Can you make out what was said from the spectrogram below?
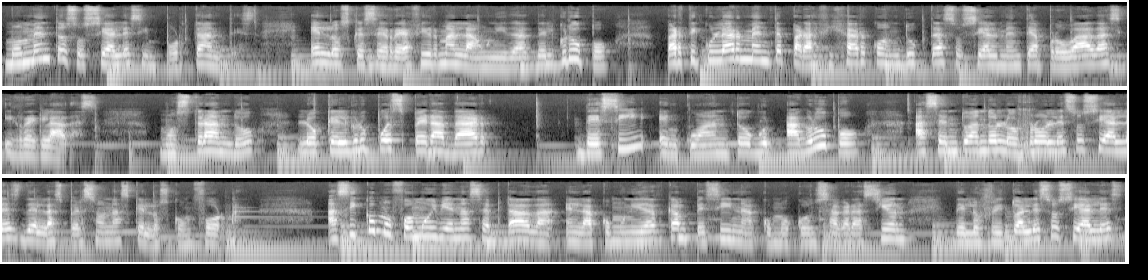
momentos sociales importantes, en los que se reafirma la unidad del grupo, particularmente para fijar conductas socialmente aprobadas y regladas, mostrando lo que el grupo espera dar de sí en cuanto a grupo, acentuando los roles sociales de las personas que los conforman. Así como fue muy bien aceptada en la comunidad campesina como consagración de los rituales sociales,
